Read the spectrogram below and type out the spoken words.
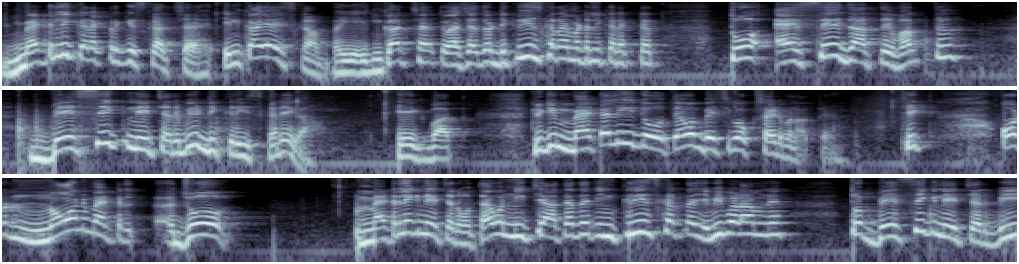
मेटलिक करेक्टर किसका अच्छा है? इनका या इसका? भाई, इनका अच्छा है तो ऐसे तो डिक्रीज करा है मेटलिक करेक्टर। तो ऐसे जाते वक्त बेसिक नेचर भी डिक्रीज करेगा। एक बात, क्योंकि मेटल ही जो होते हैं वो बेसिक ऑक्साइड बनाते हैं, ठीक? और नॉन मेटल जो मेटलिक नेचर होता है वो नीचे आता है तो इंक्रीज करता है, ये भी पढ़ा हमने। तो बेसिक नेचर भी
